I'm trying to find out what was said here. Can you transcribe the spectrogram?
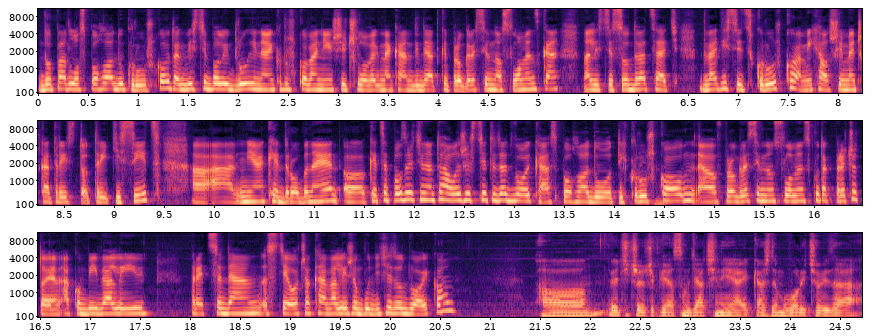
dopadlo z pohľadu krúžkov, tak vy ste boli druhý najkružkovanejší človek na kandidátke progresívneho Slovenska. Mali ste 122 tisíc krúžkov a Michal Šimečka 303 tisíc a, a nejaké drobné. Keď sa pozriete na to, ale že ste teda dvojka z pohľadu tých krúžkov v progresívnom Slovensku, tak prečo to je? Ako bývalý predseda ste očakávali, že budete to dvojkou? Uh, viete čo, ja som vďačný aj každému voličovi za,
